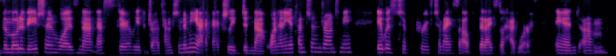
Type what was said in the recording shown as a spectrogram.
The motivation was not necessarily to draw attention to me. I actually did not want any attention drawn to me. It was to prove to myself that I still had worth. And um,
